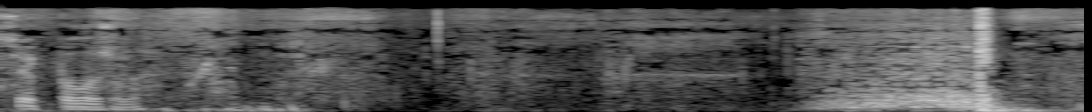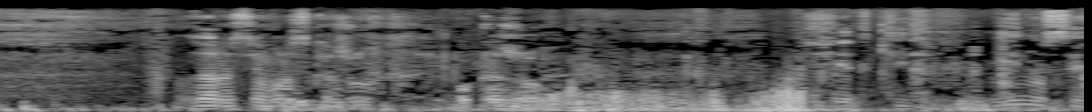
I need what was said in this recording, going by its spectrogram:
все як положено. Зараз я вам розкажу і покажу ще такі мінуси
